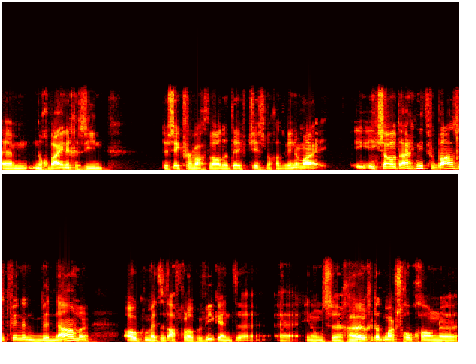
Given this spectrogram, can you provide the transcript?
um, nog weinig gezien. Dus ik verwacht wel dat Dave Chis nog gaat winnen. Maar ik, ik, zou het eigenlijk niet verbazend vinden, met name ook met het afgelopen weekend uh, uh, in ons geheugen, dat Max Hop gewoon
